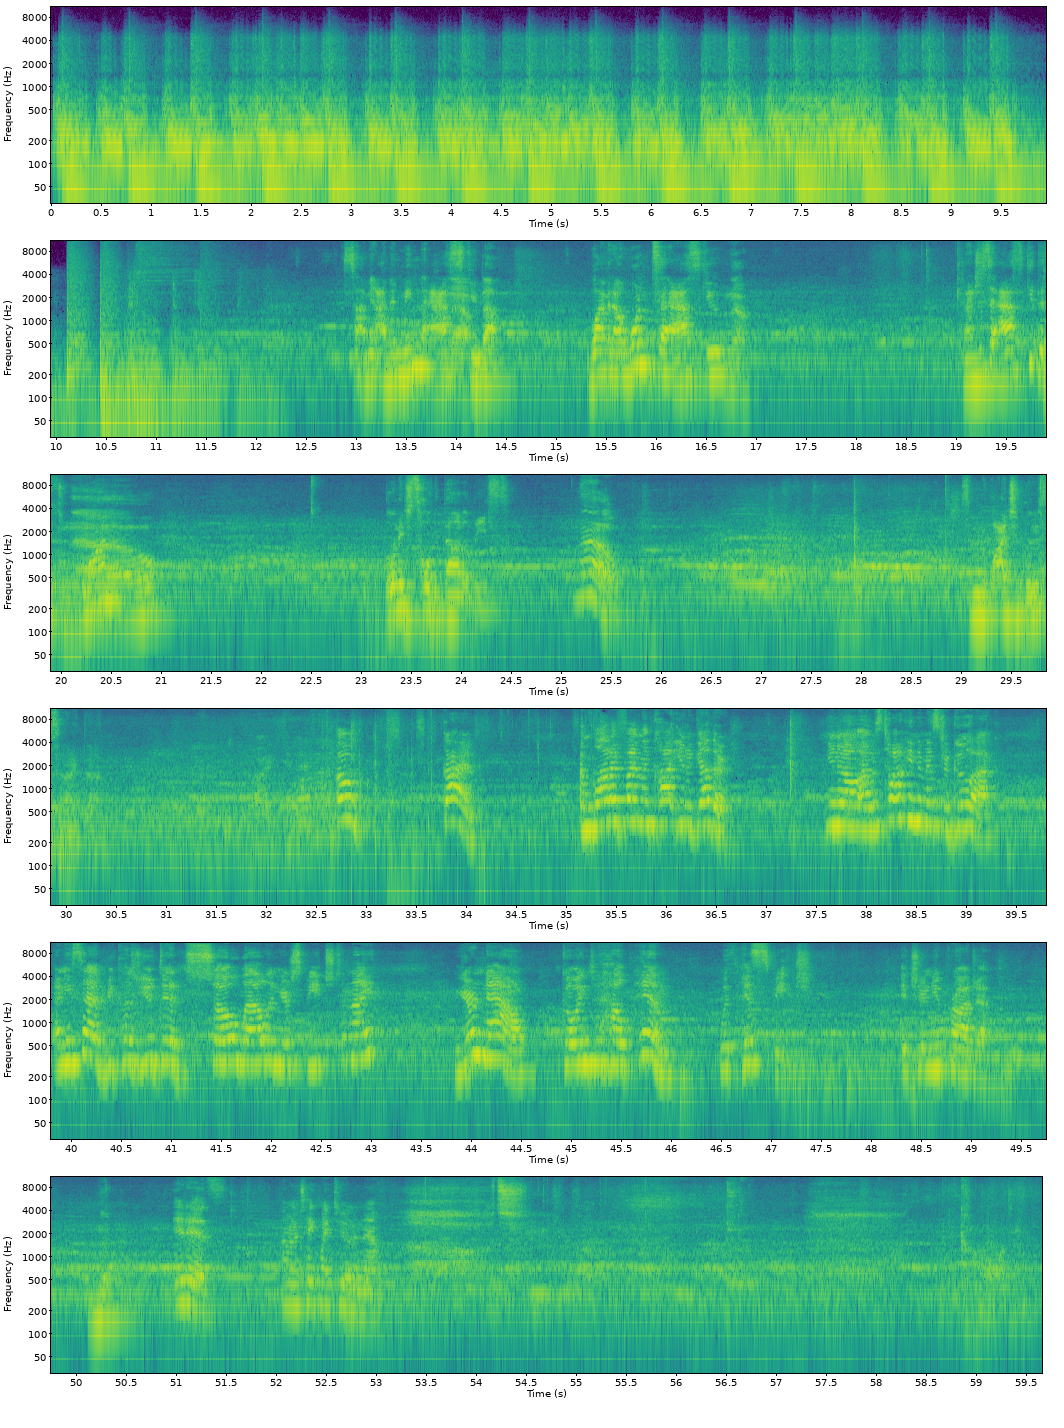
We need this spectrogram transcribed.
So, I mean, I've been meaning to ask No. you about. Well, I mean, I want to ask you. No. Can I just ask you this one? No. Well, let me just hold the belt at least. No. So, I mean, why'd you lose tonight then? Oh, guys, I'm glad I finally caught you together. You know, I was talking to Mr. Gulak, and he said because you did so well in your speech tonight, you're now going to help him with his speech. It's your new project. No. It is. I'm gonna take my tuna now. Come on.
